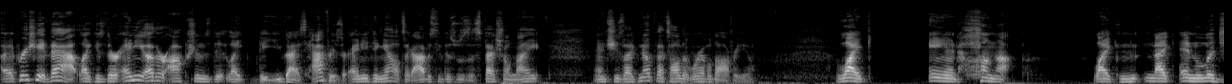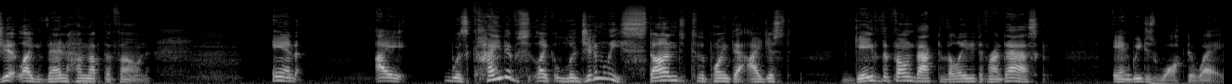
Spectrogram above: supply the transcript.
I appreciate that. Like, is there any other options that like that you guys have? Is there anything else? Like, obviously this was a special night. And she's like, nope, that's all that we're able to offer you like and hung up like like and legit like then hung up the phone and i was kind of like legitimately stunned to the point that i just gave the phone back to the lady at the front desk and we just walked away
